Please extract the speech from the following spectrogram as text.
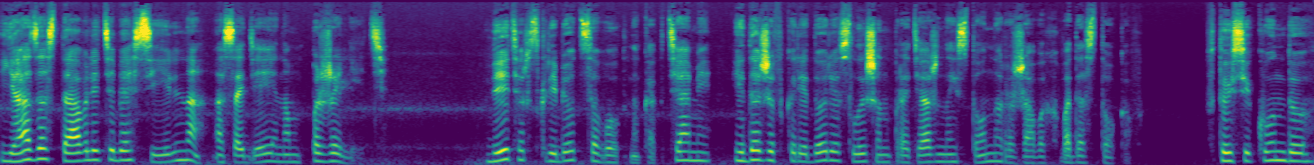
Я заставлю тебя сильно о содеянном пожалеть. Ветер скребется в окна когтями, и даже в коридоре слышен протяжный стон ржавых водостоков. В ту секунду,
